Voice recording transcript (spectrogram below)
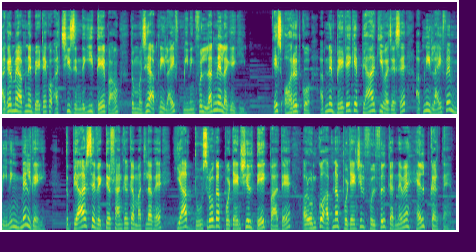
अगर मैं अपने बेटे को अच्छी ज़िंदगी दे पाऊँ तो मुझे अपनी लाइफ मीनिंगफुल लगने लगेगी। इस औरत को अपने बेटे के प्यार की वजह से अपनी लाइफ में मीनिंग मिल गई। तो प्यार से विक्टर फ्रैंकल का मतलब है कि आप दूसरों का पोटेंशियल देख पाते हैं और उनको अपना पोटेंशियल फुलफिल करने में हेल्प करते हैं।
